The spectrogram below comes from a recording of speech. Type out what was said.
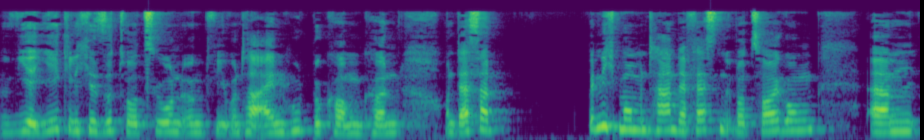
wir jegliche Situation irgendwie unter einen Hut bekommen können. Und deshalb bin ich momentan der festen Überzeugung, ähm,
